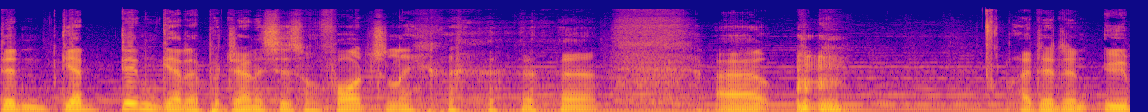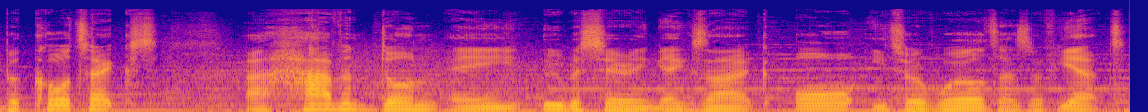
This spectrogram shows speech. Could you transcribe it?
didn't get didn't get a Progenesis, unfortunately. uh, I did an Uber Cortex. I haven't done a Uber Searing Exarch or Eater of Worlds as of yet,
